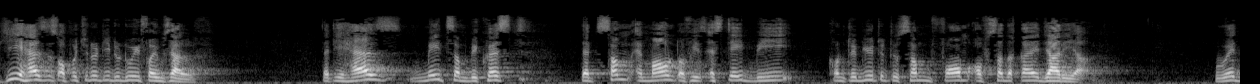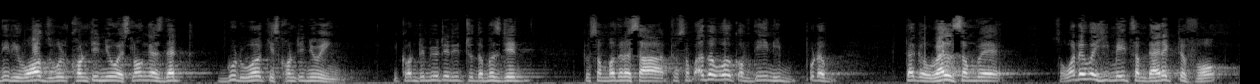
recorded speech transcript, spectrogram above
He has this opportunity to do it for himself. That he has made some bequest that some amount of his estate be contributed to some form of sadaqah jariyah, where the rewards will continue as long as that good work is continuing. He contributed it to the masjid, to some madrasa, to some other work of deen. He put a, dug a well somewhere. So whatever he made some directive for.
